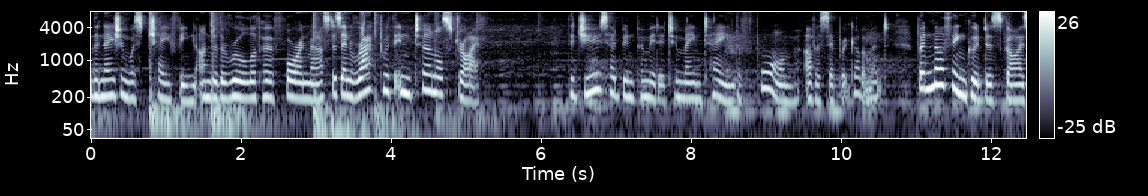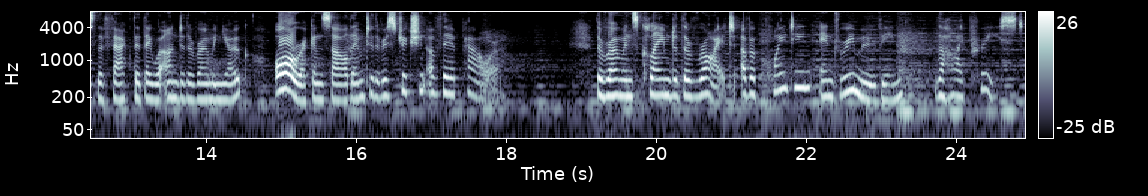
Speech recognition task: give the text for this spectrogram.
the nation was chafing under the rule of her foreign masters and racked with internal strife. The Jews had been permitted to maintain the form of a separate government, but nothing could disguise the fact that they were under the Roman yoke or reconcile them to the restriction of their power. The Romans claimed the right of appointing and removing the high priest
